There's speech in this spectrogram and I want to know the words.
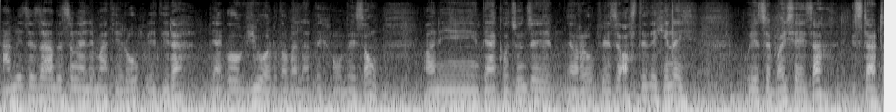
हामी चाहिँ जाँदैछौँ अहिले माथि रोपवेतिर। त्यहाँको भ्यूहरू तपाईँलाई देखाउँदैछौँ। अनि त्यहाँको जुन चाहिँ रोपवे चाहिँ अस्तिदेखि नै उयो चाहिँ भइसकेको छ स्टार्ट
